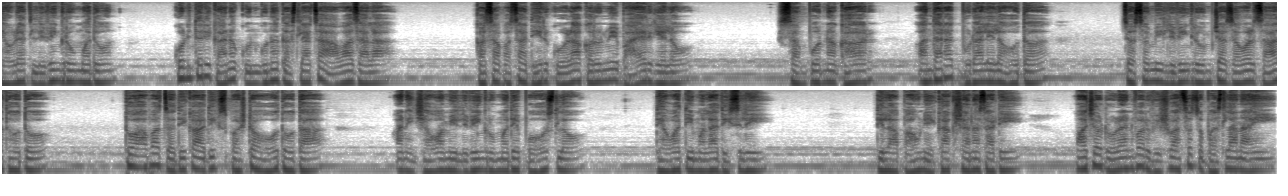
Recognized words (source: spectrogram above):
तेवढ्यात लिव्हिंग रूममधून कोणीतरी गाणं गुणगुणत असल्याचा आवाज आला. कसाबसा धीर गोळा करून मी बाहेर गेलो. संपूर्ण घर अंधारात बुडालेलं होतं. जसं मी लिव्हिंग रूमच्या जवळ जात होतो तो आवाज अधिकाधिक स्पष्ट होत होता. आणि जेव्हा मी लिव्हिंग रूममध्ये पोहोचलो तेव्हा ती मला दिसली. तिला पाहून एका क्षणासाठी माझ्या डोळ्यांवर विश्वासच बसला नाही.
